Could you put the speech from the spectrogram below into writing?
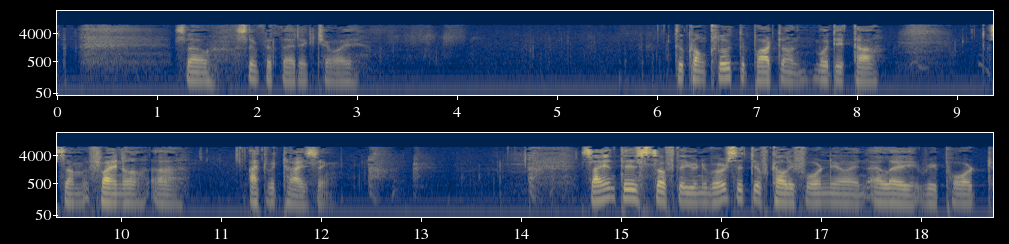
so sympathetic joy. To conclude the part on mudita, some final uh, advertising. Scientists of the University of California in LA report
